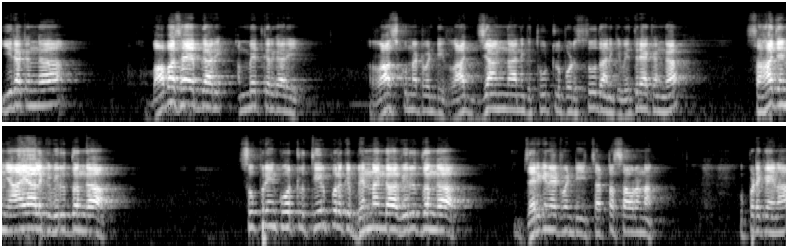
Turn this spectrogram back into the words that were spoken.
ఈ రకంగా బాబాసాహెబ్ గారి అంబేద్కర్ గారి రాసుకున్నటువంటి రాజ్యాంగానికి తూట్లు పొడుస్తూ దానికి వ్యతిరేకంగా సహజ న్యాయాలకి విరుద్ధంగా సుప్రీంకోర్టులు తీర్పులకి భిన్నంగా విరుద్ధంగా జరిగినటువంటి చట్ట సవరణ ఇప్పటికైనా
